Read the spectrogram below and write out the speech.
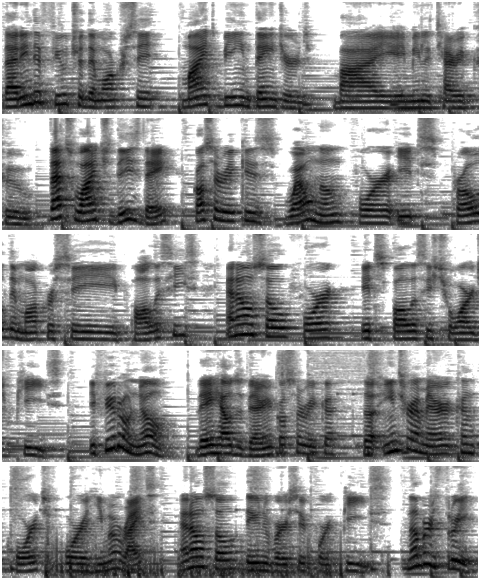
that in the future democracy might be endangered by a military coup. That's why to this day Costa Rica is well known for its pro-democracy policies and also for its policies towards peace. If you don't know, they held there in Costa Rica the Inter-American Court for Human Rights and also the University for Peace. Number 3.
